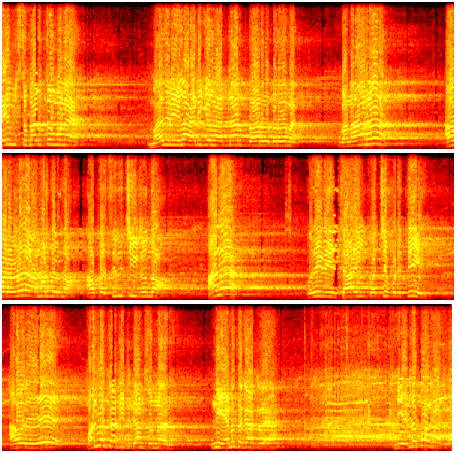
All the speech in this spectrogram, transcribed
எய்ம்ஸ் மருத்துவமனை மதுரையில் அடிக்கல் நாட்டினார் பாரத பிரதமர். இப்ப நானும் அவரோட அமர்ந்திருந்தோம் அப்ப சிரிச்சுக்கிட்டு இருந்தோம். அத உதயநிதி ஸ்டாலின் கொச்சைப்படுத்தி அவரு பல்ல காட்டிட்டு இருக்கான்னு சொன்னாரு. நீ என்னத்தை காட்டுற? நீ என்னப்பா காட்டுற?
